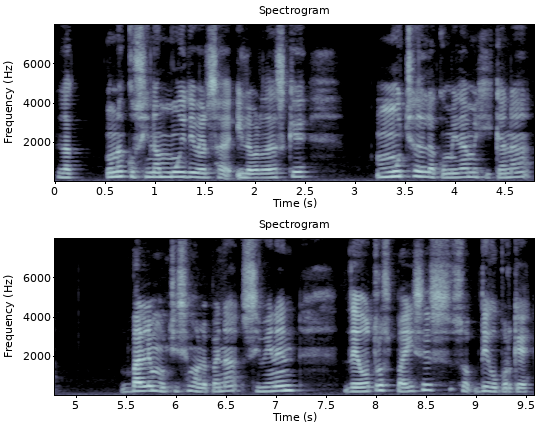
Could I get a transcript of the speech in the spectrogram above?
la, una cocina muy diversa y la verdad es que mucha de la comida mexicana vale muchísimo la pena. Si vienen de otros países, digo porque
